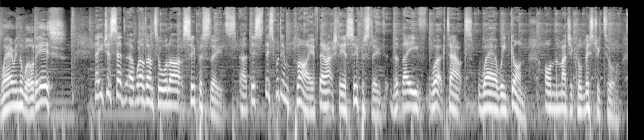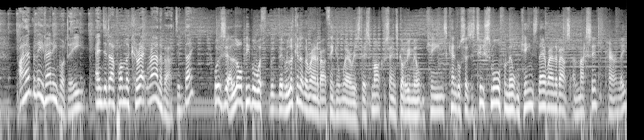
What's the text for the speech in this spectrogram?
where in the world it is. Now you just said uh, well done to all our super sleuths. Uh, this this would imply, if they're actually a super sleuth, that they've worked out where we'd gone on the magical mystery tour. I don't believe anybody ended up on the correct roundabout, did they? Well, this is it. A lot of people were they were looking at the roundabout, thinking, "Where is this?" Mark was saying it's got to be Milton Keynes. Kendall says it's too small for Milton Keynes. Their roundabouts are massive, apparently.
